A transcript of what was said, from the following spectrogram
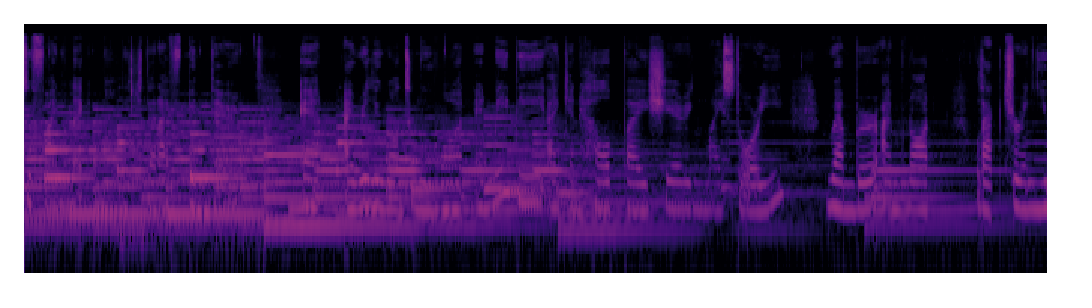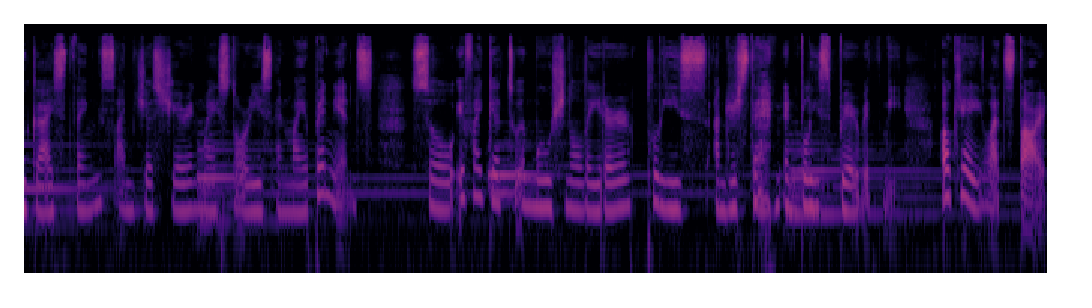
to finally acknowledge that I've been there and I really want to move on and maybe I can help by sharing my story. Remember, I'm not lecturing you guys things, I'm just sharing my stories and my opinions. So if I get too emotional later, please understand and please bear with me. Okay, let's start.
